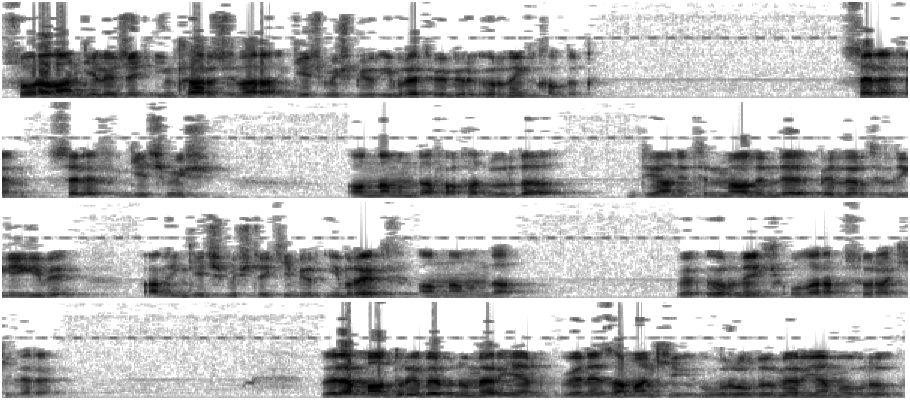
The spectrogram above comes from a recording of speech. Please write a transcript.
Sonradan gelecek inkarcılara geçmiş bir ibret ve bir örnek kıldık. Selefen. Selef geçmiş anlamında fakat burada Diyanetin mealinde belirtildiği gibi hani geçmişteki bir ibret anlamında ve örnek olarak sonrakilere. Velemma duribe ibn Meryem ve ne zaman ki vuruldu Meryem oğlu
